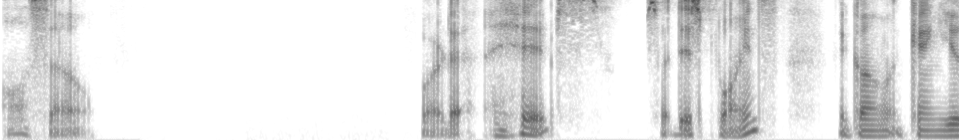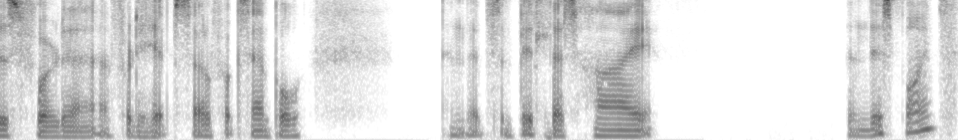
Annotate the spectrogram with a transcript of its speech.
also for the hips. So this point we can use for the for the hips. So for example, and that's a bit less high than this point,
